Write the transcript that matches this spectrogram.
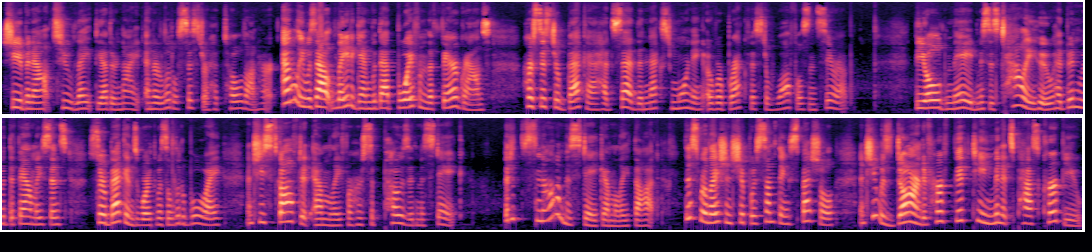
She had been out too late the other night, and her little sister had told on her. Emily was out late again with that boy from the fairgrounds, her sister Becca had said the next morning over breakfast of waffles and syrup. The old maid, Mrs. Tallyho, had been with the family since Sir Beckensworth was a little boy, and she scoffed at Emily for her supposed mistake. But it's not a mistake, Emily thought. This relationship was something special, and she was darned if her 15 minutes past curfew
